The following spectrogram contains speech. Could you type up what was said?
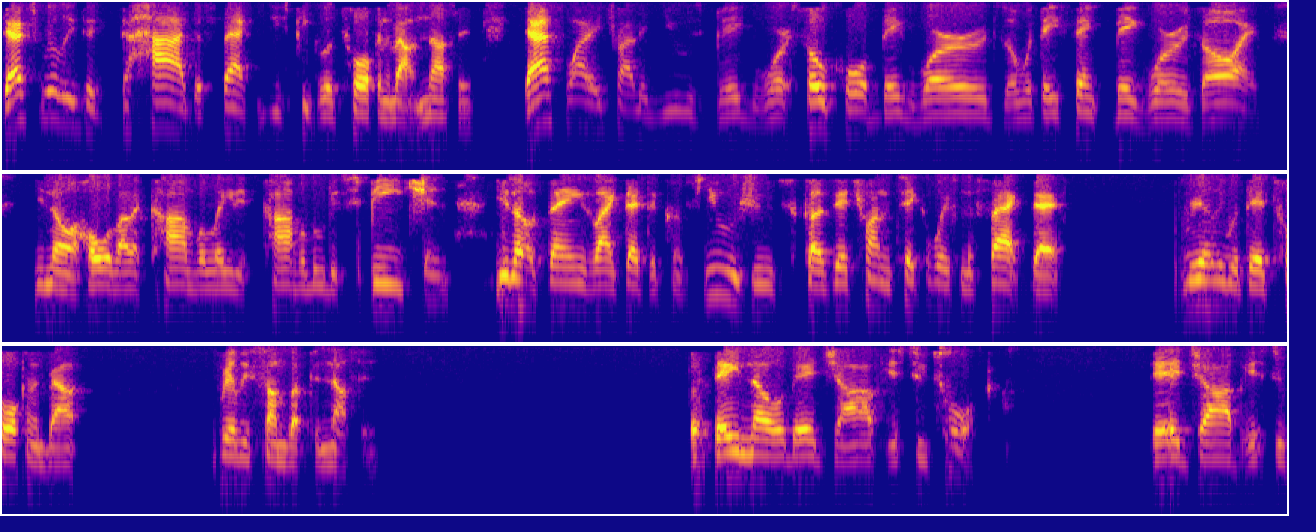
That's really to, to hide the fact that these people are talking about nothing. That's why they try to use big words, so-called big words, or what they think big words are, and you know, a whole lot of convoluted, convoluted speech, and you know, things like that to confuse you because they're trying to take away from the fact that really what they're talking about really sums up to nothing. But they know their job is to talk. Their job is to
